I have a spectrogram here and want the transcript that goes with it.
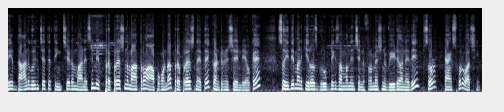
మీరు దాని గురించి అయితే థింక్ చేయడం మానేసి మీ ప్రిపరేషన్ మాత్రం ఆపకుండా ప్రిపరేషన్ అయితే కంటిన్యూ చేయండి ఓకే? సో ఇది మనకి ఈరోజు గ్రూప్ డికి సంబంధించిన ఇన్ఫర్మేషన్ వీడియో అనేది. So thanks for watching.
